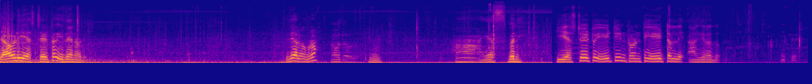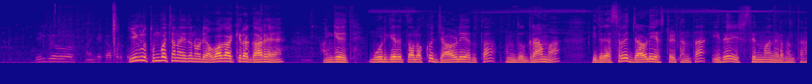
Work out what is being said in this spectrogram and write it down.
ಜಾವಳಿ ಎಸ್ಟೇಟು ಇದೆ ನೋಡಿ. ಇದೆಯಲ್ವ ಬ್ರೋ ಹೌದು ಹ್ಞೂ ಹಾಂ ಎಸ್ ಬನ್ನಿ. ಈ ಎಸ್ಟೇಟು ಏಯ್ಟೀನ್ ಟ್ವೆಂಟಿ ಏಯ್ಟಲ್ಲಿ ಆಗಿರೋದು. ಈಗಲೂ ತುಂಬ ಚೆನ್ನಾಗಿದೆ ನೋಡಿ. ಅವಾಗ ಹಾಕಿರೋ ಗಾರೆ. ಹಂಗೆ ಐತೆ ಮೂಡಿಗೆರೆ ತಾಲೂಕು ಜಾವಳಿ ಅಂತ ಒಂದು ಗ್ರಾಮ. ಇದರ ಹೆಸರೇ ಜಾವಳಿ ಎಸ್ಟೇಟ್ ಅಂತ. ಇದೇ ಇಷ್ಟು ಸಿನಿಮಾ ನಡೆದಂತಹ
